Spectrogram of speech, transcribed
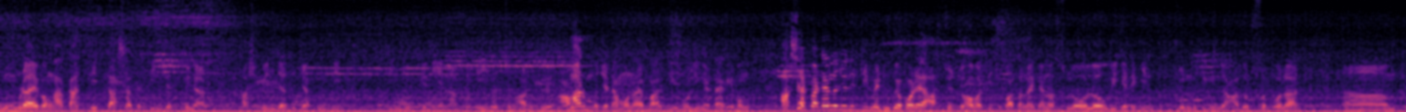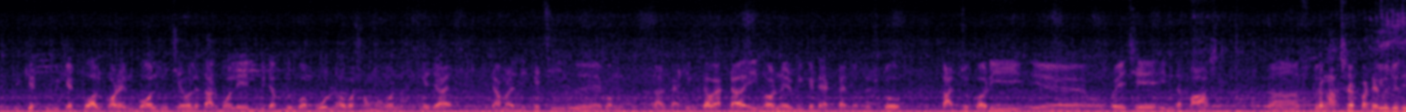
বুমরা এবং আকাশদীপ তার সাথে তিনটে স্পিনার অশ্বিন জাদেজা কুলদীপ তিনজনকে নিয়ে নামবে এই হচ্ছে ভারতীয়, আমার যেটা মনে হয় ভারতীয় বোলিং অ্যাটাক এবং অক্ষর প্যাটেলও যদি টিমে ঢুকে পড়ে, আশ্চর্য হওয়ার কিছু কথা নয় কেন স্লো লো উইকেটে কিন্তু জন্য তিনি কিন্তু আদর্শ bowler wicket to wicket ball করেন বল নিচে হলে তার বলে এলবিডাব্লিউ বা বোল্ড হওয়ার সম্ভাবনা থেকে যায়, এটা আমরা দেখেছি এবং তার ব্যাটিংটাও একটা, এই ধরনের উইকেটে একটা যথেষ্ট কার্যকরী হয়েছে ইন দ্য পাস্ট সুতরাং অক্ষর প্যাটেলও যদি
